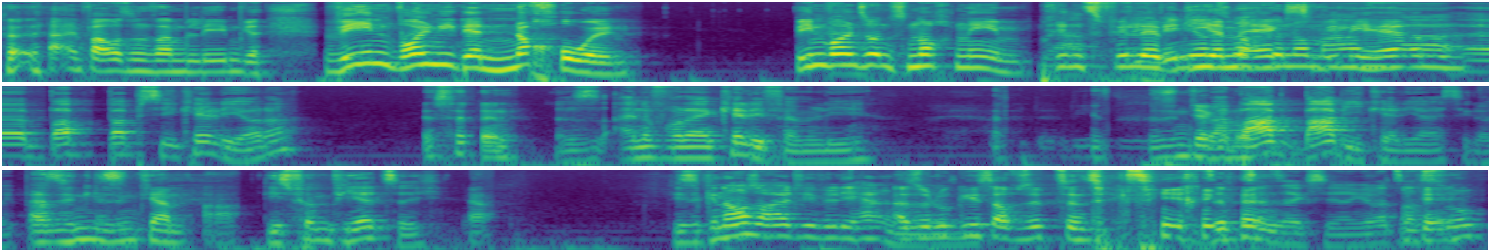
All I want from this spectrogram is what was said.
Einfach aus unserem Leben. Wen wollen die denn noch holen? Wen wollen sie uns noch nehmen? Prinz Philipp, DMX, Willi haben, Herren. War, äh, Bab Babsi Kelly, oder? Was ist das denn? Das ist eine von der Kelly Family. Die sind ja Oder genug. Bar Barbie Kelly heißt die, glaube ich. Sind, die sind ja ein paar. die ist 45. Ja. Die ist genauso alt wie Willi Herren. Also du gewesen. gehst auf 17, 6-Jährige. 17, 6-Jährige. Was sagst Okay. du?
